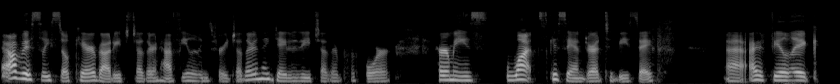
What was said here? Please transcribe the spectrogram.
They obviously still care about each other and have feelings for each other, and they dated each other before. Hermes wants Cassandra to be safe. Uh, I feel like,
